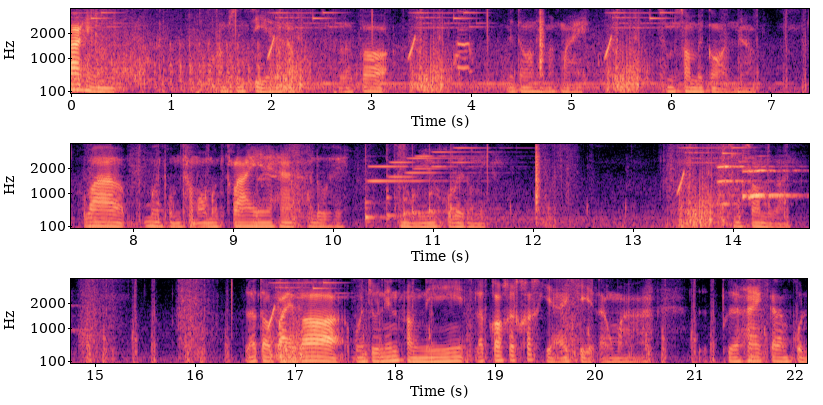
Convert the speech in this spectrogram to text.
ร้างแห่งความสูญเสียนะครับ แล้วก็ไม่ต้องอะไรมากมายซ่อมๆไปก่อนนะครับ เพราะว่าเมืองผมทำออกมาไกลนะฮะ ดูสิถนนนี้โคตรเลยตรงนี้ซ่อมๆไปก่อน แล้วต่อไปก็ผมจะเน้นฝั่งนี้ แล้วก็ค่อยๆขยายเขตออกมา เพื่อให้กำลังคน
